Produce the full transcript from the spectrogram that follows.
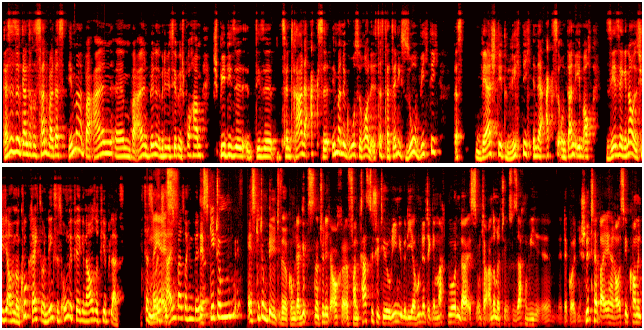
Das ist ganz interessant, weil das immer bei allen, ähm, bei allen Bildern, über die wir jetzt hier gesprochen haben, spielt diese, diese zentrale Achse immer eine große Rolle. Ist das tatsächlich so wichtig, dass wer steht richtig in der Achse und dann eben auch sehr, sehr genau. Es steht ja auch immer, guck, rechts und links ist ungefähr genauso viel Platz. Ist das so naja, entscheidend es, bei solchen Bildern? Es geht um, es geht um Bildwirkung. Da gibt es natürlich auch äh, fantastische Theorien, über die Jahrhunderte gemacht wurden. Da ist unter anderem natürlich so Sachen wie äh, der goldene Schnitt herbei herausgekommen.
